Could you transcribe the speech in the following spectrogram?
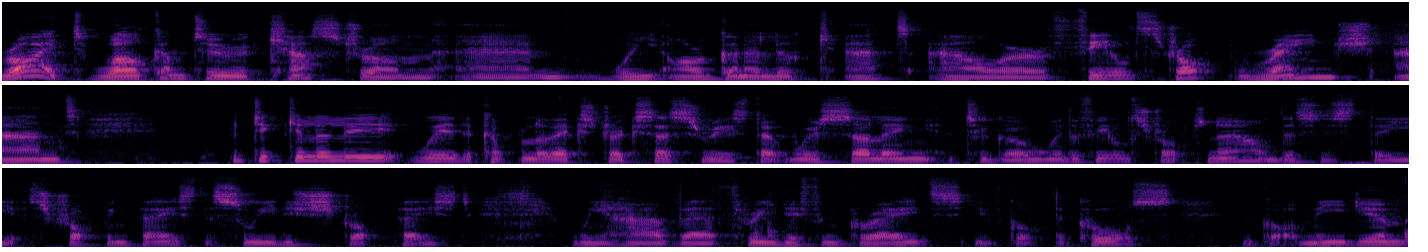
Right, welcome to Casström. Um, we are going to look at our field strop range and particularly with a couple of extra accessories that we're selling to go with the field strops now. This is the stropping paste, the Swedish strop paste. We have uh, three different grades. You've got the coarse, you've got a medium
